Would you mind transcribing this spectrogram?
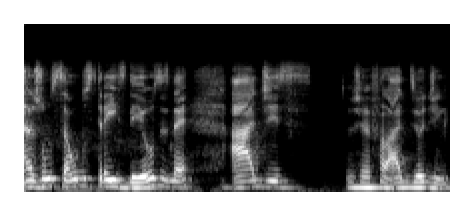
a junção dos três deuses, né? Hades. Eu já ia falar Odin.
